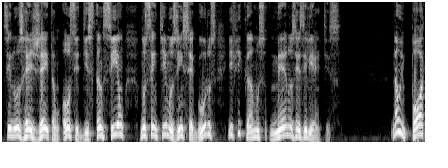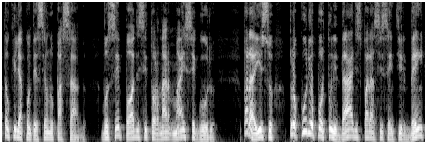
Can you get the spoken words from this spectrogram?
se nos rejeitam ou se distanciam, nos sentimos inseguros e ficamos menos resilientes. Não importa o que lhe aconteceu no passado, você pode se tornar mais seguro. Para isso, procure oportunidades para se sentir bem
